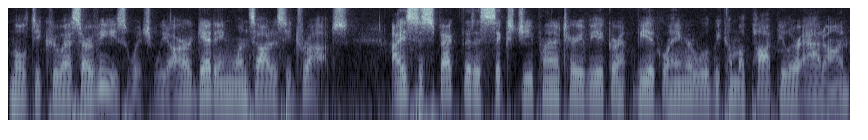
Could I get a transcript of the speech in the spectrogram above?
multi-crew SRVs, which we are getting once Odyssey drops. I suspect that a 6G planetary vehicle, vehicle hangar will become a popular add-on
